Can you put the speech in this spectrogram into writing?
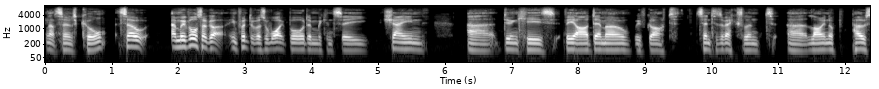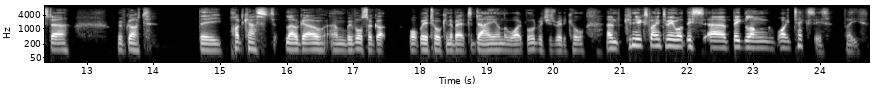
That sounds cool. So, and we've also got in front of us a whiteboard, and we can see Shane uh, doing his VR demo. We've got Centers of Excellence uh, lineup poster. We've got the podcast logo, and we've also got what we're talking about today on the whiteboard, which is really cool. And can you explain to me what this uh, big long white text is, please?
